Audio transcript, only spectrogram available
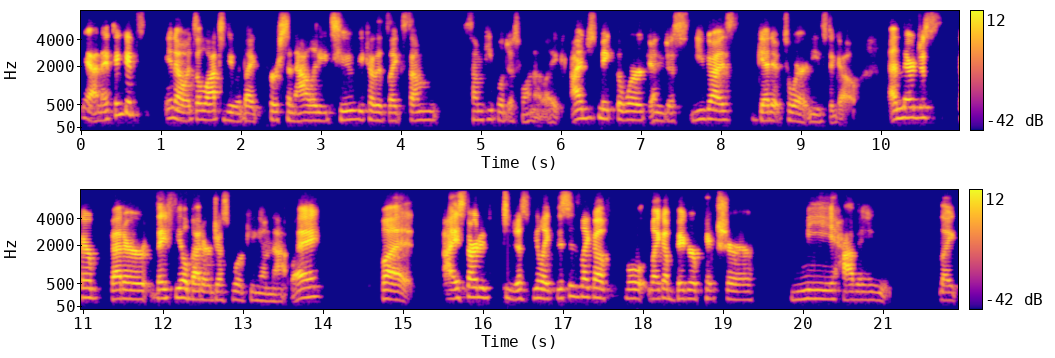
Yeah, and I think it's you know it's a lot to do with like personality too, because it's like some some people just want to like I just make the work and just you guys get it to where it needs to go, and they're just they're better they feel better just working in that way, but I started to just feel like this is like a full like a bigger picture me having like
